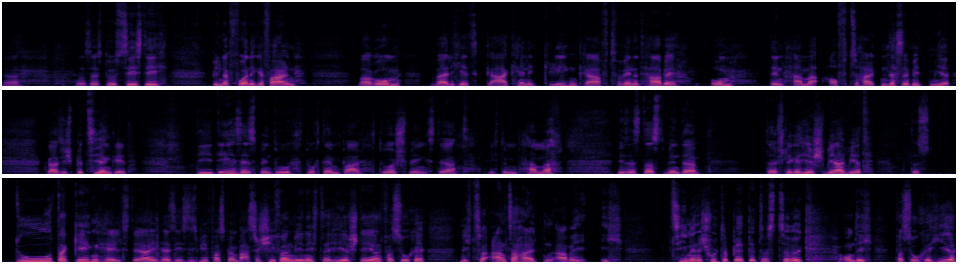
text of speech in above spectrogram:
Ja, das heißt, du siehst, ich bin nach vorne gefallen. Warum? Weil ich jetzt gar keine Gegenkraft verwendet habe, um den Hammer aufzuhalten, dass er mit mir quasi spazieren geht. Die Idee ist es, wenn du durch den Ball durchschwingst, ja, nicht den Hammer, ist es, dass wenn der, der Schläger hier schwer wird, dass du dagegen hältst. Ja. Also es ist wie fast beim Wasserskifahren, wenn ich da hier stehe und versuche, mich zwar anzuhalten, aber ich ziehe meine Schulterblätter etwas zurück und ich versuche hier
